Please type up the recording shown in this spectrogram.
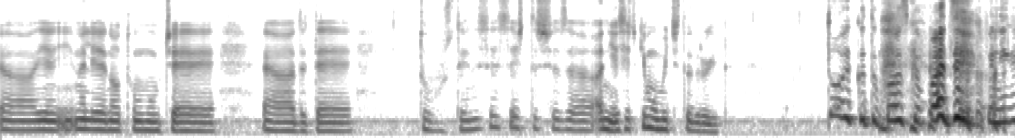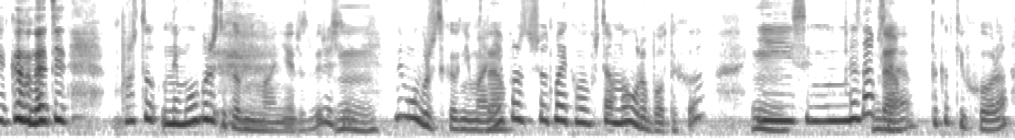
а, и, и, нали, едното момче, а, дете, то въобще не се сещаше за... А ние всички момичета другите. той като конска паца по никакъв начин. Просто не му обръщаха внимание, разбираш ли? М, Не му обръщаха внимание, Да. просто защото майка ми и баща много работеха. м. И не знам Да. сега, такъв тип хора.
